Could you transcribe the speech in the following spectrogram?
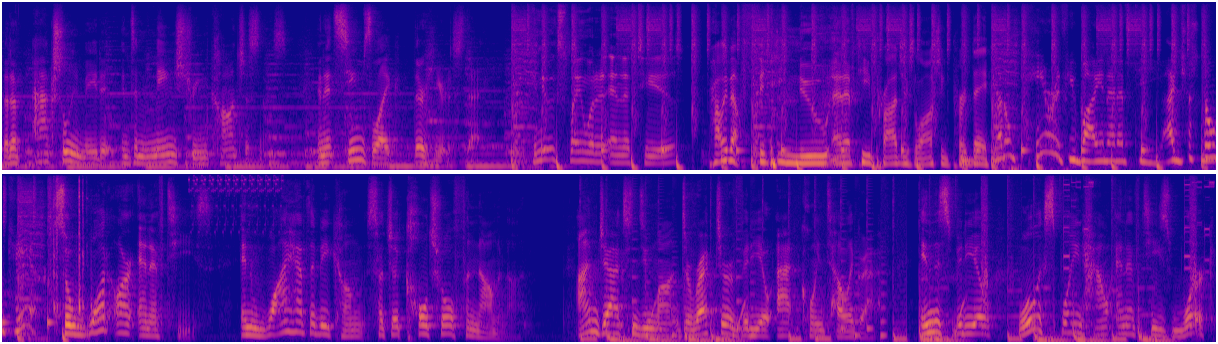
that have actually made it into mainstream consciousness, and it seems like they're here to stay. Can you explain what an NFT is? Probably about 50 new NFT projects launching per day. I don't care if you buy an NFT. I just don't care. So what are NFTs and why have they become such a cultural phenomenon? I'm Jackson Dumont, Director of Video at Cointelegraph. In this video, we'll explain how NFTs work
